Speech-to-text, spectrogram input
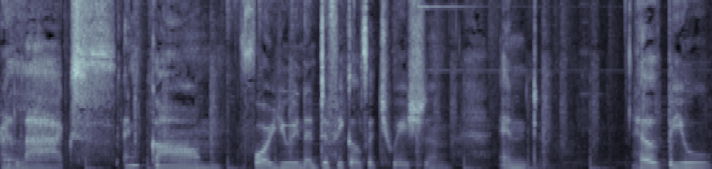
relax, and calm for you in a difficult situation. And help you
